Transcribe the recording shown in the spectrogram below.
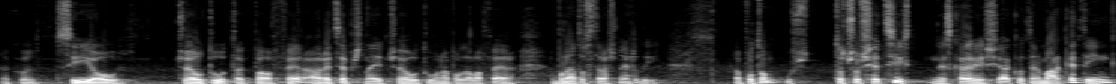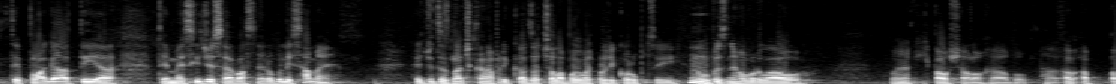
ako CEO, čo je tu, tak povedal fair a recepčnej, čo je tu, ona povedala fair. A bol na to strašne hrdý. A potom už to, čo všetci dneska riešia, ako ten marketing, tie plagáty a tie message sa vlastne robili samé. Hej, že tá značka napríklad začala bojovať proti korupcii. Hmm. Vôbec nehovorila o, o nejakých paušáloch alebo, a, a, a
